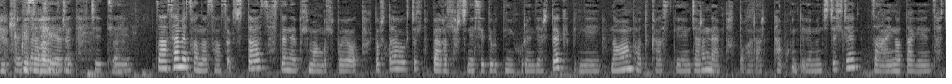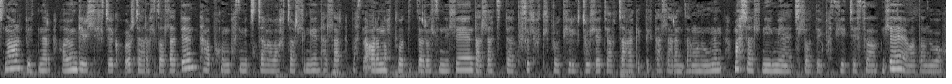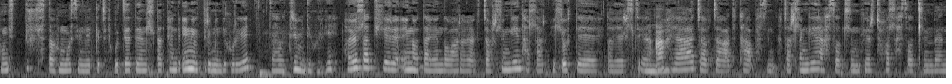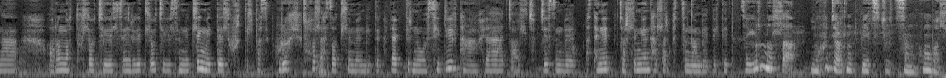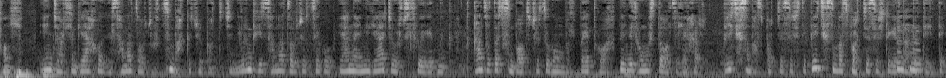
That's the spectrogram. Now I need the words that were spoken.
Хэлэхгүй суугаар гэж тавьчих тий. За сайн байцгаана сонсогчдоо Sustainable Монгол буюу доктортой хөгжил байгаль орчны сэдвүүдийн хүрээнд ярьдаг бидний Ногоон подкастын 68 дахь дугаараар та бүхэнтэйгээ мэдчилж байна. За энэ удаагийн зочноор бид нар оюун гэрэл хичээг урьж оролцуулаад байна. Та бүхэн бас мэдж байгаа бах жорлонгийн талаар бас орон нутгуудад зориулсан нэлээд далаацтай төсөл хөтөлбөрүүд хэрэгжүүлээд явж байгаа гэдэг талаар нь зам өмнө маш олон нийгмийн ажлуудыг бас хийж исэн. Нэлээд одоо нөгөө хүндэтгэх ёстой хүмүүсийн нэг гэж үзээд байна л та. Танд энэ өдрийн мэндийг хүргэе. За өдрийн мэндийг хүргэе. Хоёулаа тэгэхээр энэ удаагийн дугаараар зорлонгийн талаар илүүтэй одоо ярилцъя. Анх яаж авж агаад та бас энэ зорлонгийн асуудал үнэхээр чухал асуудал юм байна. Орон нутг руу чиглэсэн, иргэдлүү чиглэсэн мэдлэг мэдээлэл хүртэл бас хүрэх чухал асуудал юм байна гэдэг. Яг тэр нөгөө сэдвийг та анх яаж олж ижсэн бэ? Бас таны зорлонгийн талаар бичсэн ном байдаг тийм. За ер нь бол нөхөн жорлонд бийцж үтсэн хүн болгон л энэ жорлонг яах вэ гэж санаа зовж үтсэн бах гэж би бодож байна. Ер нь тэгж санаа зовж үтсээгүү яана энийг яаж өөрчлөх вэ гэдэг нэг ганц удаач гэсэн бодож үзээгүй юм бол байдгүй бах. Би ингээл хүмүүстэй уулзал ярихаар би ч гэсэн бас бодож байсан шүү дээ. Би ч гэсэн бас бодож байсан шүү дээ гэж дандаа тийтэй.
